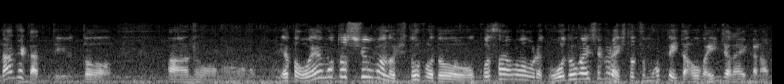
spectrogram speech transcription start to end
なぜかっていうと、あのやっぱ親元収入の人ほど、お子さんは俺、合同会社ぐらい一つ持っていた方がいいんじゃないかなと。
